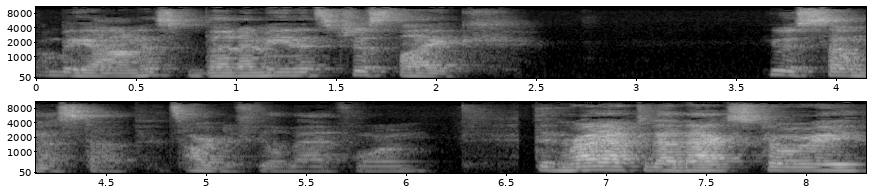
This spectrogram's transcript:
I'll be honest. But I mean, it's just like, he was so messed up. It's hard to feel bad for him. Then right after that backstory,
